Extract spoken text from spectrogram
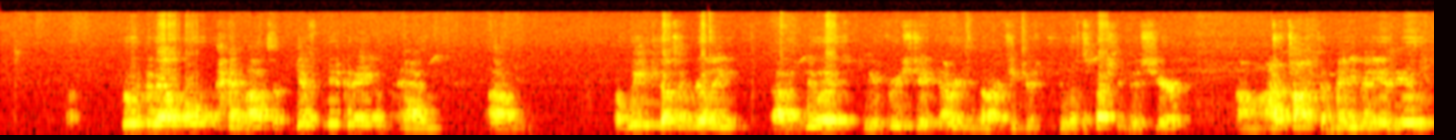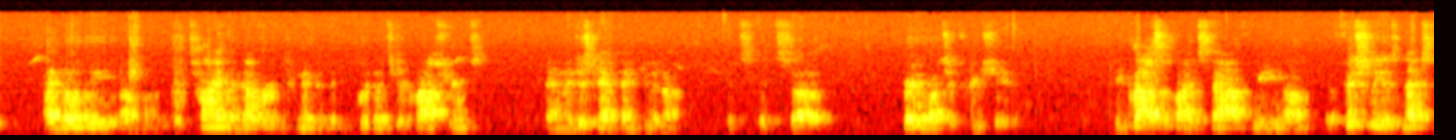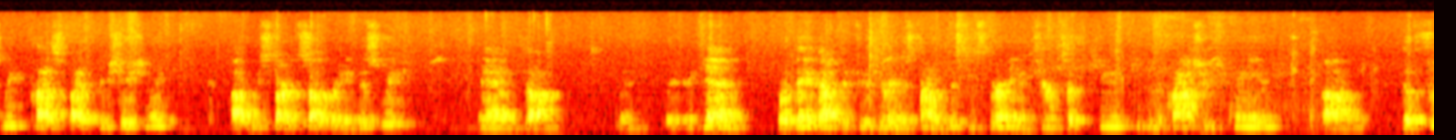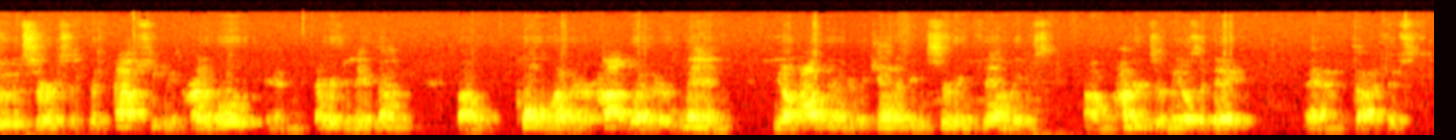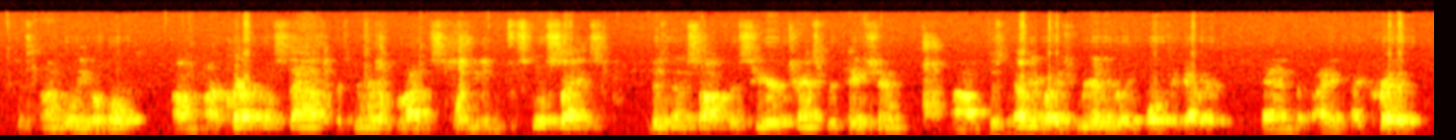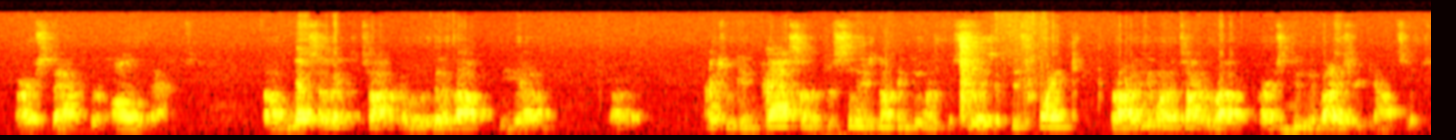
food available and lots of gift giving, and um, a week doesn't really uh, do it. We appreciate everything that our teachers do, especially this year. Um, I've talked to many, many of you. I know the, um, the time and effort and commitment that you put into your classrooms, and I just can't thank you enough. It's, it's uh, very much appreciated. The classified staff, we um, officially is next week, Classified Appreciation Week. Uh, we started celebrating this week, and, um, and again, what they've had to do during this time of distance learning in terms of keeping, the classrooms clean, um, the food service has been absolutely incredible in everything they've done. Uh, cold weather, hot weather, wind, you know, out there under the canopy serving families um, hundreds of meals a day, and uh, just just unbelievable. Um, our clerical staff has been able to provide the support needed for school sites, business office here, transportation, uh, just everybody's really, really pulled together, and I, I credit our staff for all of that. Um, next, I'd like to talk a little bit about the, um, uh, actually, we can pass on the facilities, nothing new on facilities at this point, but I do want to talk about our student advisory councils.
